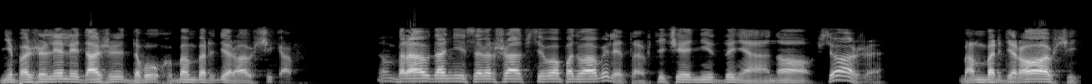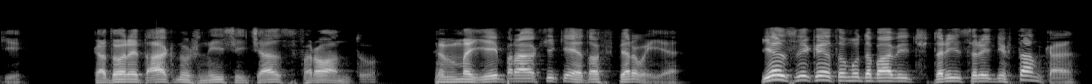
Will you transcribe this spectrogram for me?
не пожалели даже двух бомбардировщиков. Правда, они совершат всего по два вылета в течение дня, но все же бомбардировщики, которые так нужны сейчас фронту. В моей практике это впервые. Если к этому добавить три средних танка,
